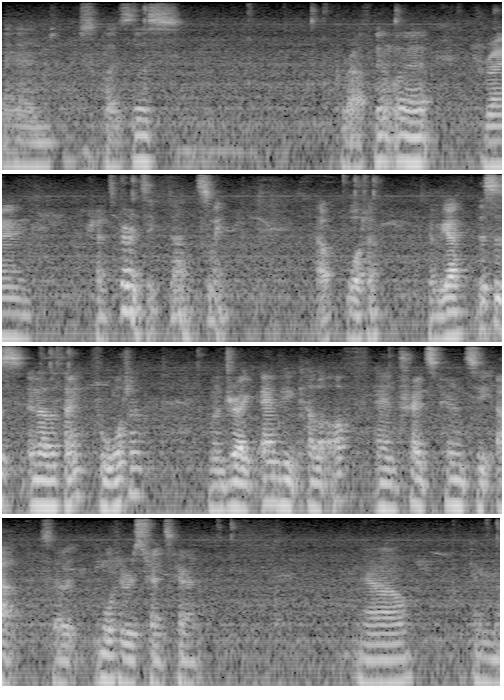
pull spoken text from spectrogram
And just close this. Graph network. Drag. Transparency. Done. Swing. Oh, water. There we go. This is another thing for water. I'm going to drag ambient color off and transparency up so water is transparent. Now to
